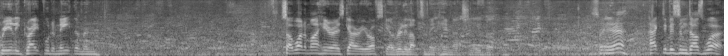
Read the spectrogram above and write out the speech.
really grateful to meet them and so one of my heroes, Gary Yourofsky, I'd really love to meet him actually. But so yeah, activism does work.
